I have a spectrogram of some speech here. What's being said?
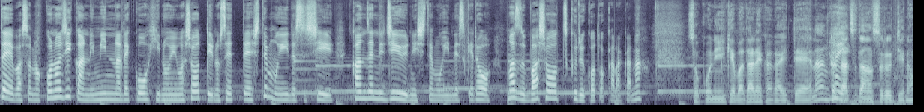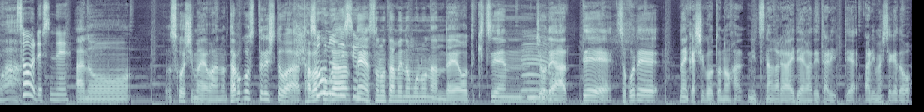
例えばそのこの時間にみんなでコーヒー飲みましょうっていうのを設定してもいいですし完全に自由にしてもいいんですけどまず場所を作ることからかな。そこに行けば誰かがいてなんか雑談するっていうのは、はい、そうですね。あの少し前はあのタバコ吸ってる人はタバコがねそのためのものなんだよって喫煙所であって、うん、そこで何か仕事のにつながるアイデアが出たりってありましたけど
